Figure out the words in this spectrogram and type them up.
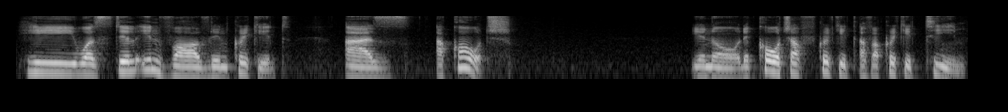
he was still involved in cricket as a coach. You know, the coach of cricket of a cricket team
